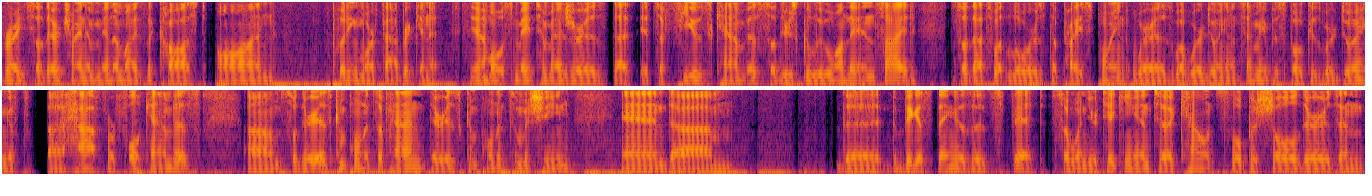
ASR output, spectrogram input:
Right. So they're trying to minimize the cost on putting more fabric in it. Yeah. Most made to measure is that it's a fused canvas, so there's glue on the inside. So that's what lowers the price point. Whereas what we're doing on semi bespoke is we're doing a half or full canvas. Um, so there is components of hand, there is components of machine, and um, the the biggest thing is its fit. So when you're taking into account slope of shoulders and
